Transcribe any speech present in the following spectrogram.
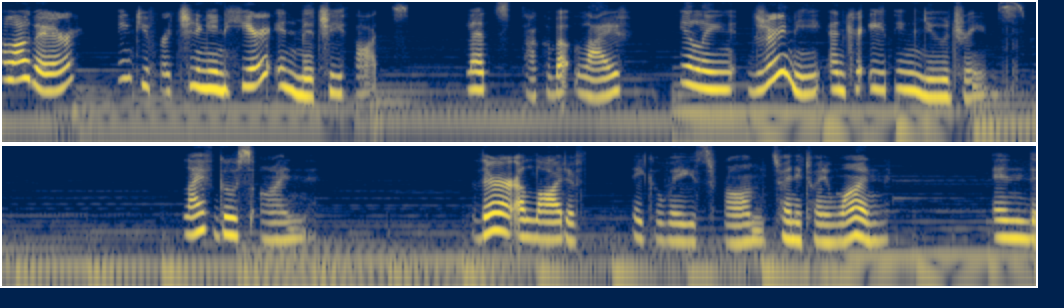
Hello there. Thank you for tuning in here in Michi Thoughts. Let's talk about life, healing, journey, and creating new dreams. Life goes on. There are a lot of takeaways from 2021, and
